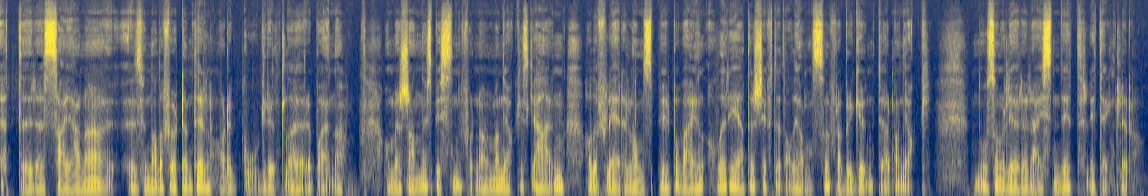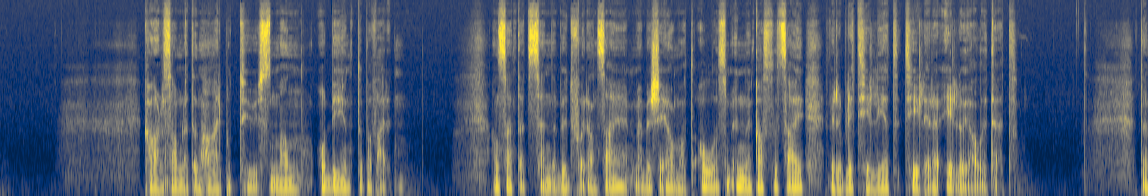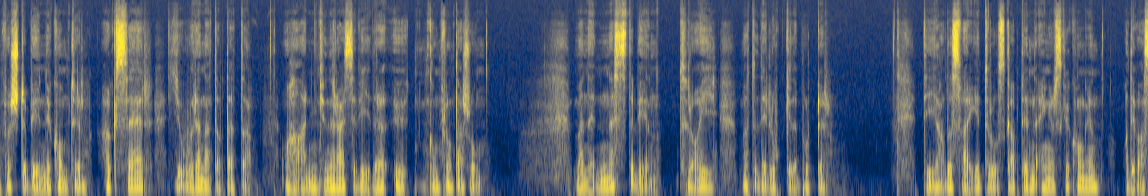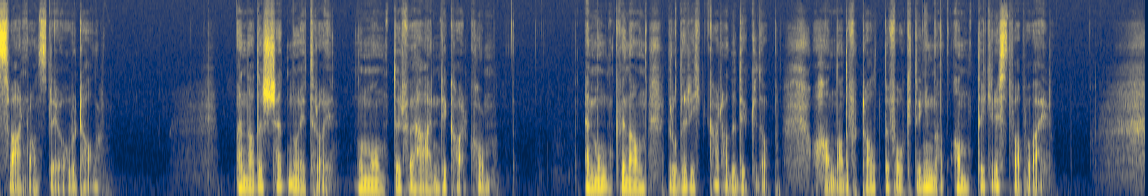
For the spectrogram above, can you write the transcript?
Etter seierne hun hadde ført den til, var det god grunn til å høre på henne, og med Jeanne i spissen for den armaniakiske hæren hadde flere landsbyer på veien allerede skiftet allianse fra Burgund til Armagnac, noe som ville gjøre reisen dit litt enklere. Carl samlet en hær på tusen mann og begynte på ferden. Han sendte et sendebud foran seg med beskjed om at alle som underkastet seg, ville bli tilgitt tidligere illojalitet. Den første byen de kom til, Auxerre, gjorde nettopp dette, og hæren kunne reise videre uten konfrontasjon. Men i den neste byen, Troy, møtte de lukkede porter. De hadde sverget troskap til den engelske kongen, og de var svært vanskelig å overtale. Men det hadde skjedd noe i Troy noen måneder før hæren til Carl kom En munk ved navn broder Richard hadde dukket opp, og han hadde fortalt befolkningen at Antikrist var på vei.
